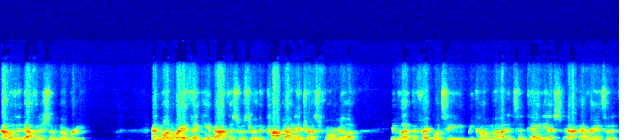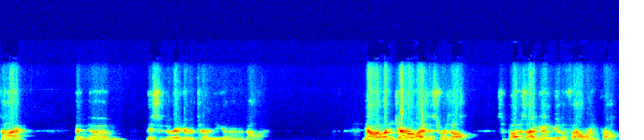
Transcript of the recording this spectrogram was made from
That was the definition of number e. And one way of thinking about this was through the compound interest formula. If you let the frequency become uh, instantaneous uh, every instant of time, then um, this is the rate of return you get on a dollar. Now I want to generalize this result. Suppose I gave you the following problem.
